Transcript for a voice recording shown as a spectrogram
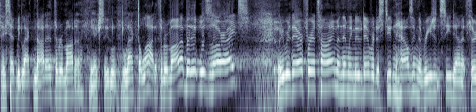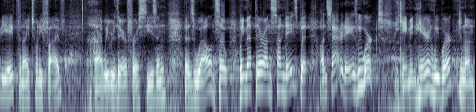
They said, we lacked nada at the Ramada. We actually lacked a lot at the Ramada, but it was all right. We were there for a time, and then we moved over to student housing, the Regency, down at 38th and I 25. Uh, we were there for a season as well. And so we met there on Sundays, but on Saturdays we worked. We came in here and we worked, and on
